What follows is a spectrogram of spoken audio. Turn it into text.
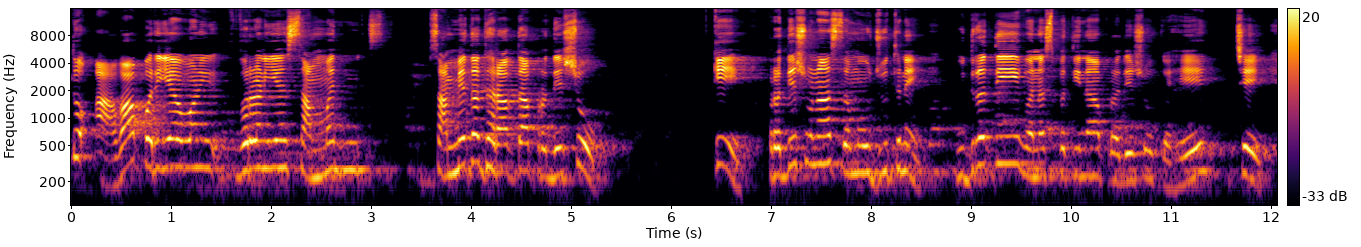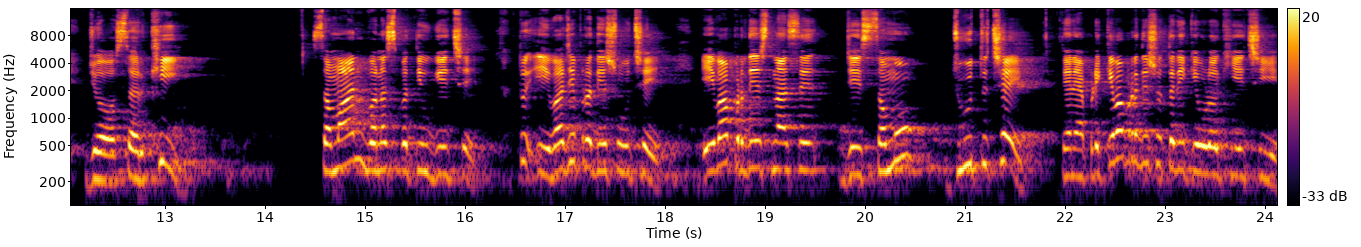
તો આવા પર્યાવરણીય સામાન્ય, સામ્યતા ધરાવતા પ્રદેશો કે પ્રદેશોના સમૂહ જૂથને કુદરતી વનસ્પતિના પ્રદેશો કહે છે. જો સરખી સમાન વનસ્પતિ ઉગે છે, તો એવા જે પ્રદેશો છે, એવા પ્રદેશના જે સમૂહ જૂથ છે, તેને આપણે કેવા પ્રદેશો તરીકે ઓળખીએ છીએ?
